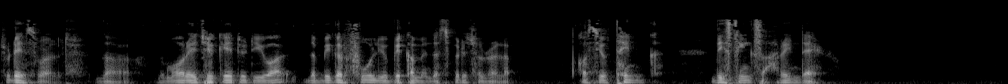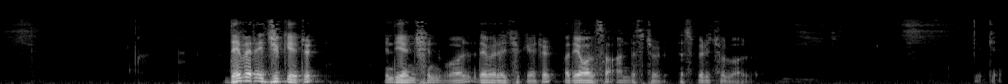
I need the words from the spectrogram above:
today's world, the, the more educated you are, the bigger fool you become in the spiritual realm. Because you think these things are in there. They were educated in the ancient world, they were educated, but they also understood the spiritual world. Okay.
